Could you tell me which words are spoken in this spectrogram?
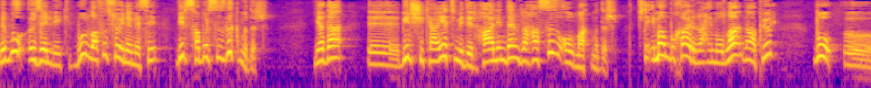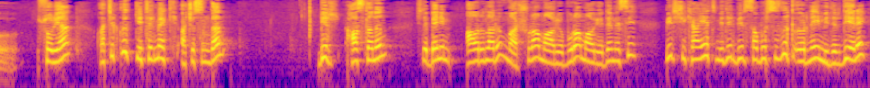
Ve bu özellik, bu lafı söylemesi bir sabırsızlık mıdır? Ya da e, bir şikayet midir? Halinden rahatsız olmak mıdır? İşte İmam Bukhari Rahimullah ne yapıyor? Bu e, soruya açıklık getirmek açısından bir hastanın işte benim ağrılarım var, şuram ağrıyor, buram ağrıyor demesi bir şikayet midir, bir sabırsızlık örneği midir diyerek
